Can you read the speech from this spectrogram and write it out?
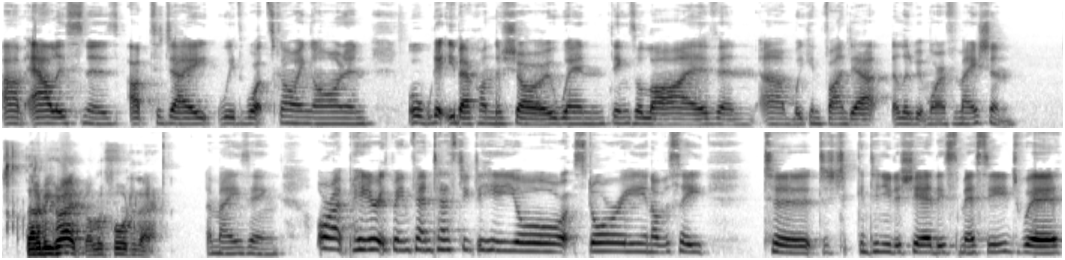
um, our listeners up to date with what's going on, and we'll get you back on the show when things are live and um, we can find out a little bit more information. That'll be great. I look forward to that. Amazing. All right, Peter, it's been fantastic to hear your story and obviously to, to continue to share this message. We're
